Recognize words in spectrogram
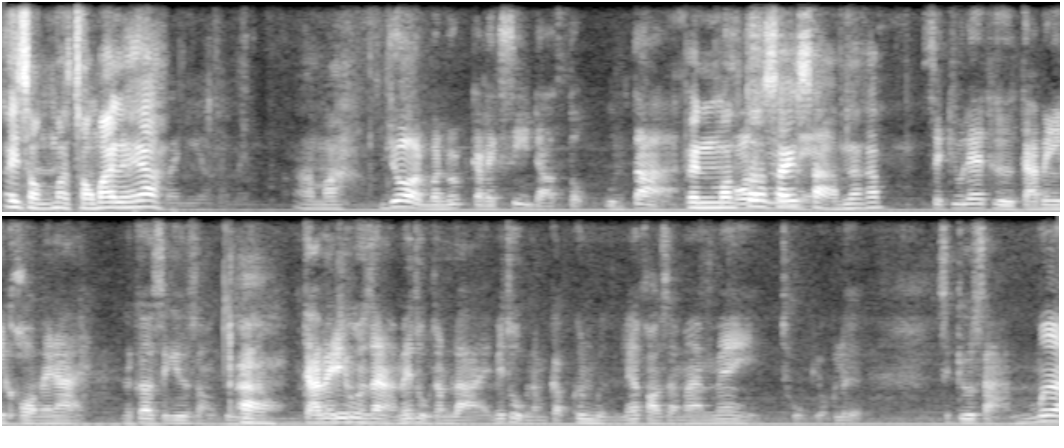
ไอ้สองมาสองใบเลยฮะใบนี้ครับสองใบอะมายอดมนุษย์กาแล็กซี่ดาวตกอุลตร้าเป็นมอนเตอร์ไซส์สามนะครับ สกิลแรกคือการเป็นอีคอไม่ได้ แล้วก็สกิลสองคืออ้าว การเป็นที่บนสนามไม่ถูกทำลาย ไม่ถูกนำกลับขึ้นมือ และความสามารถไม่ถูกยกเลิกสกิลสามเมื่อ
